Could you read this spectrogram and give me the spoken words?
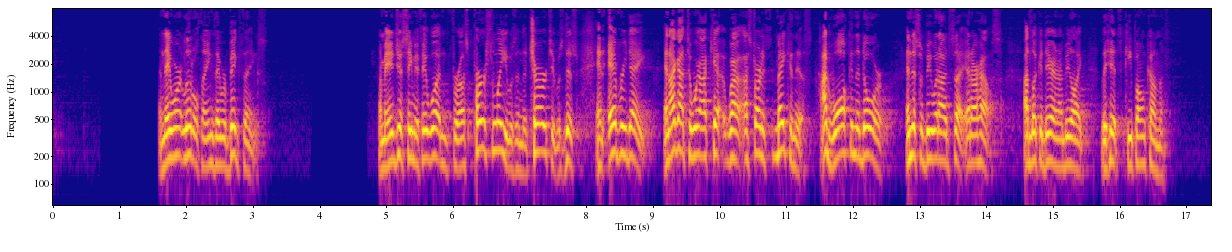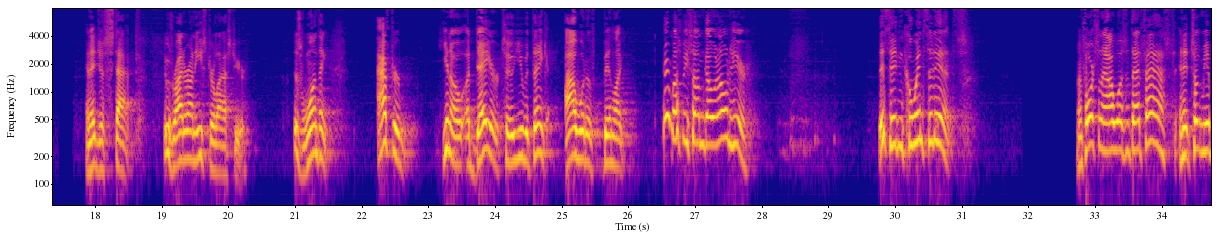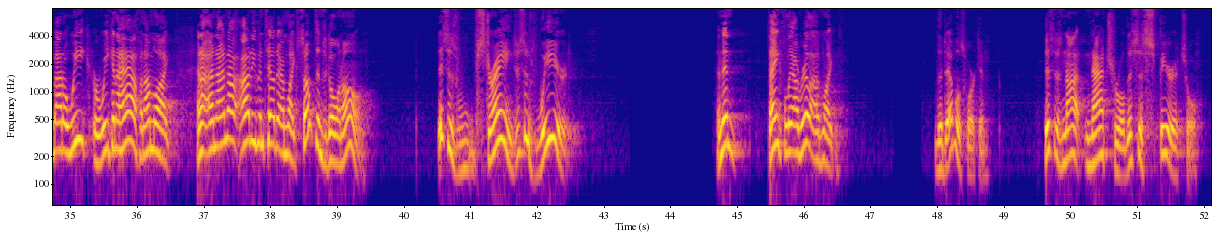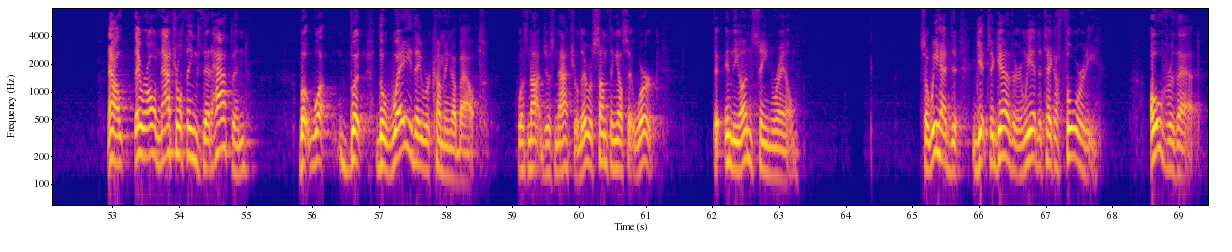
And they weren't little things, they were big things. I mean, it just seemed if it wasn't for us personally, it was in the church, it was this, and every day. And I got to where I kept, where I started making this. I'd walk in the door, and this would be what I'd say at our house. I'd look at Darren and I'd be like, the hits keep on coming. And it just stacked. It was right around Easter last year. This one thing. After, you know, a day or two, you would think I would have been like, there must be something going on here. This isn't coincidence. Unfortunately, I wasn't that fast. And it took me about a week or week and a half. And I'm like, and I, and I know, I'd even tell them, I'm like, something's going on. This is strange. This is weird. And then, thankfully, I realized, I'm like, the devil's working. This is not natural, this is spiritual. Now, they were all natural things that happened, but what but the way they were coming about was not just natural. There was something else at work in the unseen realm. So we had to get together and we had to take authority over that.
